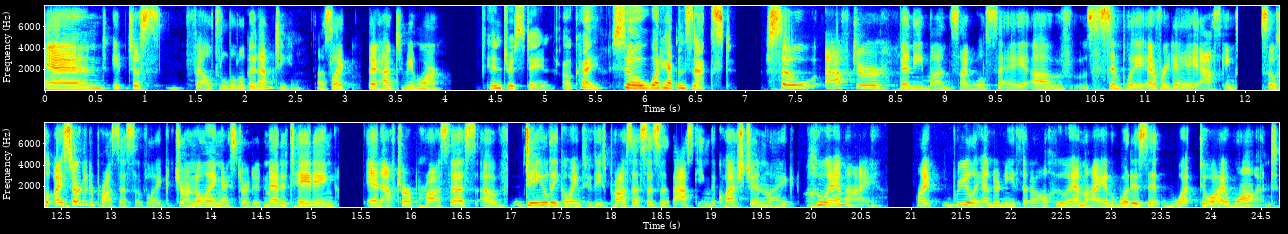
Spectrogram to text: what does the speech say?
And it just felt a little bit empty. I was like, there had to be more. Interesting. Okay. So what happens next? So, after many months, I will say, of simply every day asking. So, I started a process of like journaling, I started meditating. And after a process of daily going through these processes of asking the question, like, who am I? Like, really underneath it all, who am I? And what is it? What do I want?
